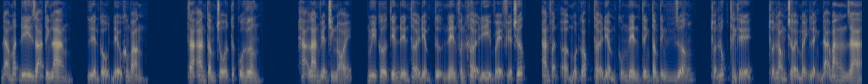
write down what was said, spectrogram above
Đã mất đi giã tính lang, liền cầu đều không bằng. Ta an tâm chỗ tức cố hương. Hạ lan viễn trinh nói, nguy cơ tiến đến thời điểm tự nên phấn khởi đi về phía trước, an phận ở một góc thời điểm cũng nên tinh tâm tính dưỡng, thuận lúc thành thế, thuận lòng trời mệnh lệnh đã ban ra,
